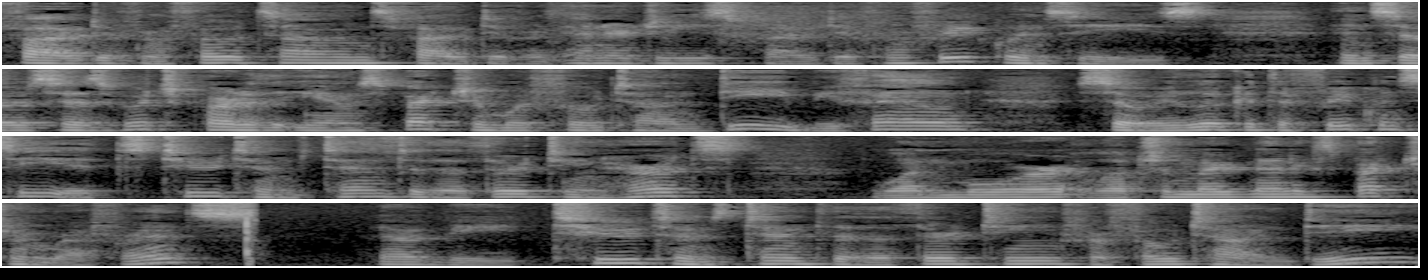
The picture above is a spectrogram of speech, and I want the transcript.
five different photons, five different energies, five different frequencies. And so it says which part of the EM spectrum would photon D be found? So we look at the frequency, it's 2 times 10 to the 13 hertz. One more electromagnetic spectrum reference. That would be 2 times 10 to the 13 for photon D.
